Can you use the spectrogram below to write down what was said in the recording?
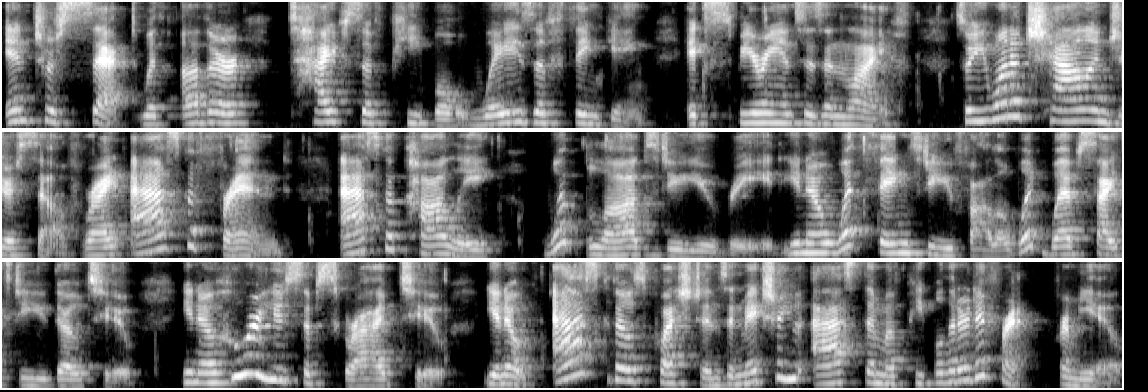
intersect with other types of people, ways of thinking, experiences in life. So you want to challenge yourself, right? Ask a friend, ask a colleague, what blogs do you read? You know, what things do you follow? What websites do you go to? You know, who are you subscribed to? You know, ask those questions and make sure you ask them of people that are different from you.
